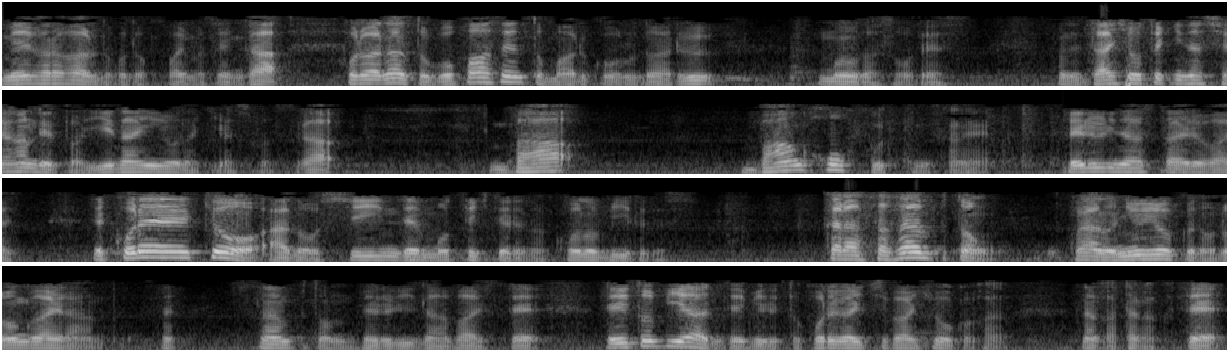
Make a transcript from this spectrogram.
銘柄があるのかどうかわかりませんが、これはなんと5%もアルコールのあるものだそうです。代表的な市販例とは言えないような気がしますが、バ、バンホッフっていうんですかね。ベルリナースタイルワイス。で、これ今日、あの、死因で持ってきてるのはこのビールです。からサザンプトン、これあの、ニューヨークのロングアイランドですね。サザンプトン、ベルリナーバイスで、レイトビアで見るとこれが一番評価がなんか高くて、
